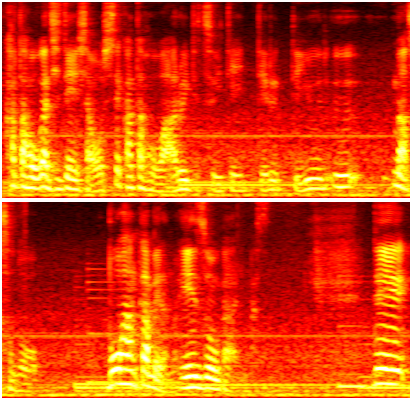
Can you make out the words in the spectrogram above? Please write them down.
ー、片方が自転車を押して片方は歩いてついていってるっていう、まあ、その防犯カメラの映像があります。で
